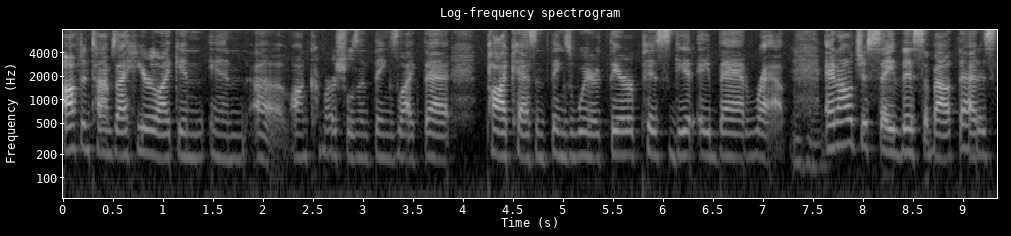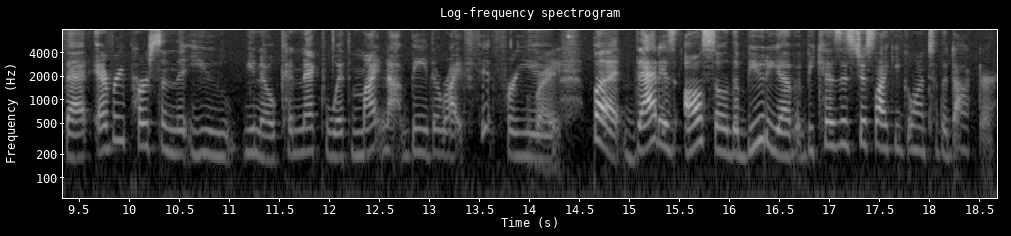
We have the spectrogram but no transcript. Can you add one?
oftentimes I hear like in in uh, on commercials and things like that, podcasts and things where therapists get a bad rap. Mm-hmm. And I'll just say this about that is that every person that you you know connect with might not be the right fit for you. Right. But that is also the beauty of it because it's just like you going to the doctor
